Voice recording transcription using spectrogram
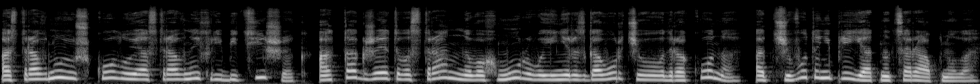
островную школу и островных ребятишек, а также этого странного, хмурого и неразговорчивого дракона, от чего-то неприятно царапнула.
